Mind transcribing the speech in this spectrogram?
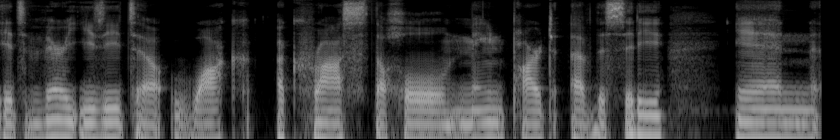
it's very easy to walk across the whole main part of the city in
